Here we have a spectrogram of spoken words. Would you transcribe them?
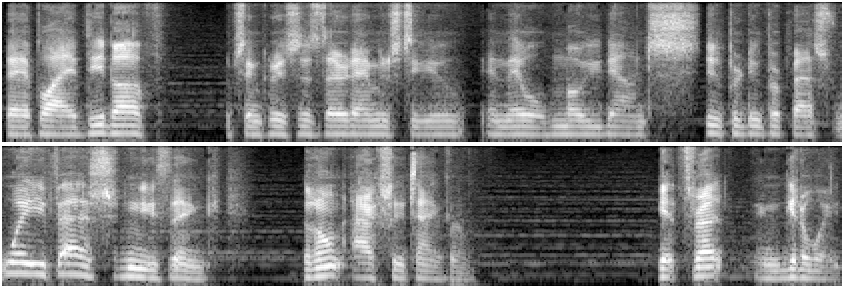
They apply a debuff, which increases their damage to you, and they will mow you down super duper fast, way faster than you think. So don't actually tank them. Get threat and get away.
